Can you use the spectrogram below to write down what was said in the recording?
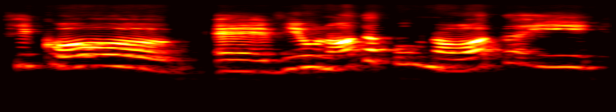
ficou, é, viu nota por nota e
